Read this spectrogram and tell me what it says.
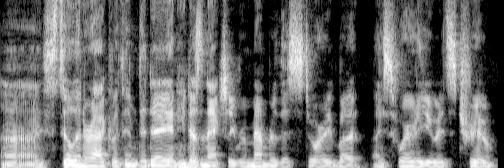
uh, I still interact with him today, and he doesn't actually remember this story, but I swear to you, it's true.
